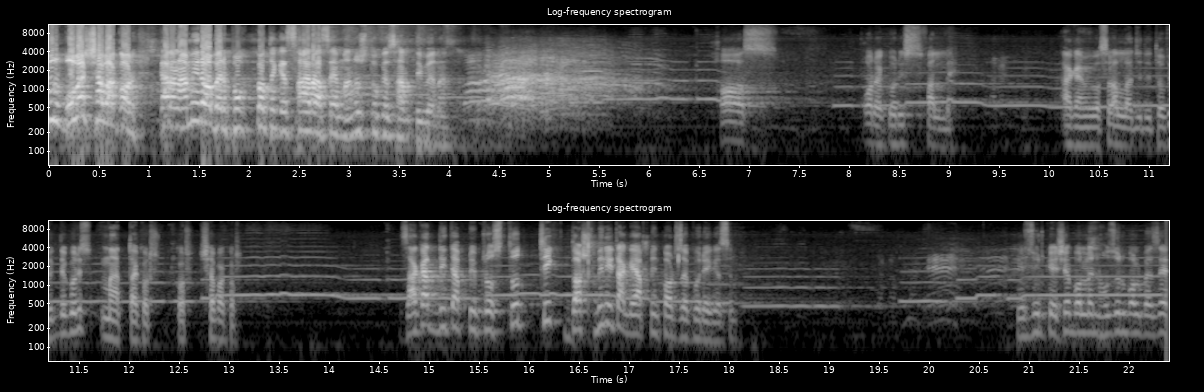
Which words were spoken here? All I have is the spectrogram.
তোর বউয়ের সেবা কর, কারণ আমি রবের পক্ষ থেকে সার আছে, মানুষ তোকে সার দিবে না। পরে করিস, পারলে। আগামী বছর আল্লাহ যদি তৌফিক দিয়ে করিস মাঠটা কর কর, সেবা কর। জাকাত দিতে আপনি প্রস্তুত, ঠিক দশ মিনিট আগে আপনি কর্জে পড়ে গেছেন। হুজুরকে এসে বললেন, হুজুর বলবে যে,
